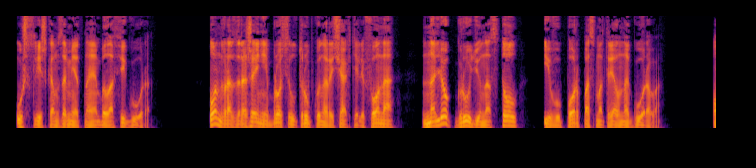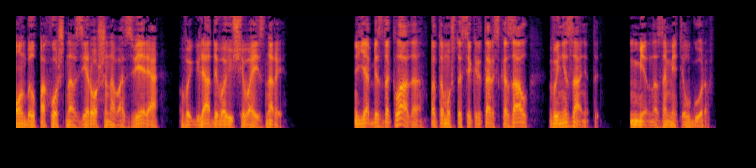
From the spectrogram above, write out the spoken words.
Уж слишком заметная была фигура. Он в раздражении бросил трубку на рычаг телефона, налег грудью на стол и в упор посмотрел на Гурова. Он был похож на взъерошенного зверя, выглядывающего из норы. «Я без доклада, потому что секретарь сказал, вы не заняты», — мирно заметил Гуров.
